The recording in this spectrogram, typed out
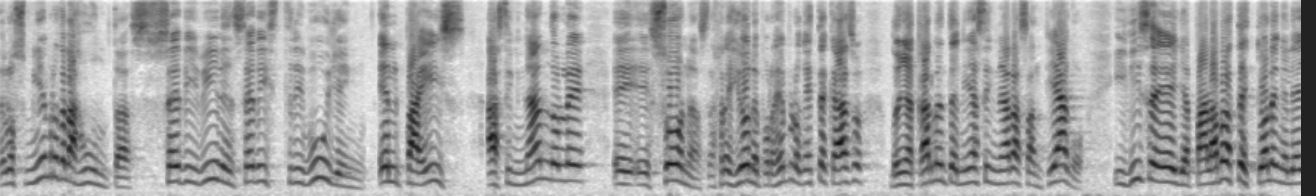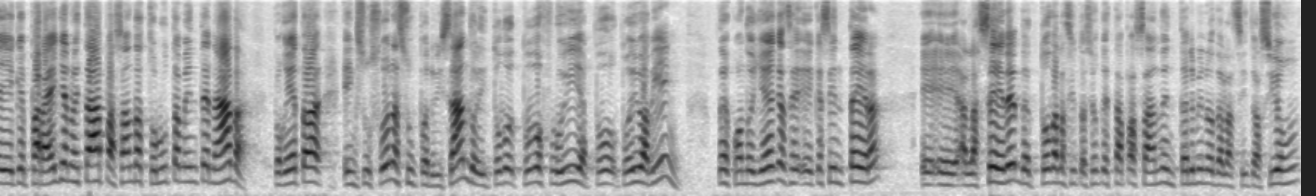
Los miembros de la Junta se dividen, se distribuyen el país asignándole eh, eh, zonas, regiones. Por ejemplo, en este caso, doña Carmen tenía asignada Santiago. Y dice ella, palabras textuales en el día que para ella no estaba pasando absolutamente nada, porque ella estaba en su zona supervisando y todo, todo fluía, todo, todo iba bien. Entonces, cuando llega, que que se entera eh, a la sede de toda la situación que está pasando en términos de la situación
